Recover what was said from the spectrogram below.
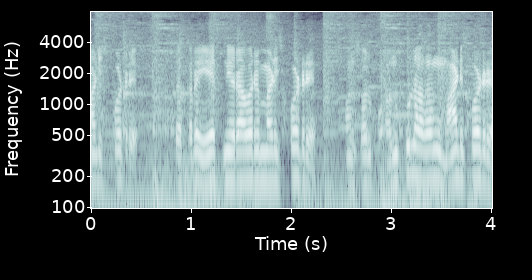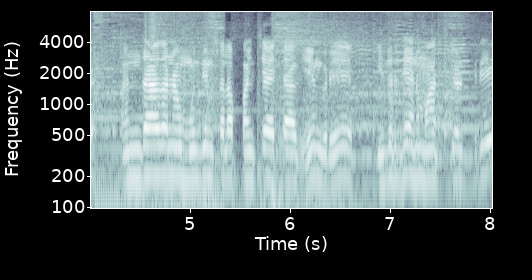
ಮಾಡಿಸ್ಕೊಡ್ರಿ, ಸಕ್ಕರೆ, ಏತ್ ನೀರಾವರಿ ಮಾಡಿಸ್ಕೊಡ್ರಿ, ಒಂದ್ ಸ್ವಲ್ಪ ಅನುಕೂಲ ಆಗಂಗ್ ಮಾಡಿಕೊಡ್ರಿ. ಅಂದಾಗ ನಾವು ಮುಂದಿನ ಸಲ ಪಂಚಾಯತ್ ಆಗ ಹೆಂಗ್ರಿ ಇದ್ರದೇನ್ ಮಾತು ಕೇಳ್ತೀರಿ?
